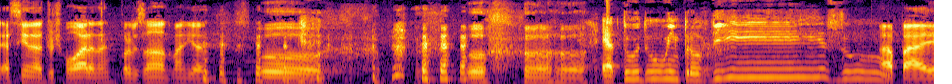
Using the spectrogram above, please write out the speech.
É, é assim, né? De última hora, né? Improvisando, maneiro. o... É tudo improviso. Rapaz,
